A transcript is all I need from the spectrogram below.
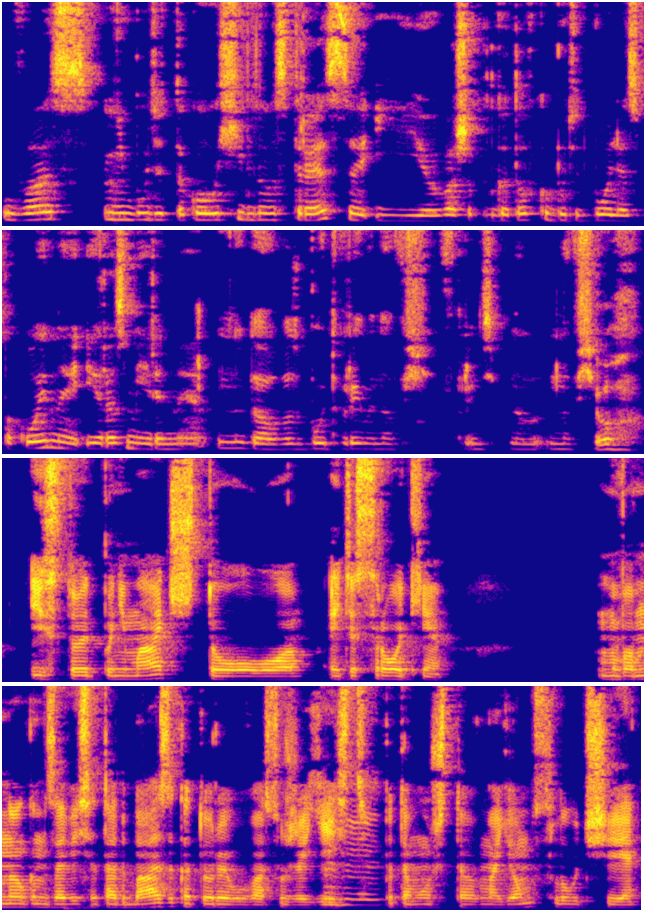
у вас не будет такого сильного стресса, и ваша подготовка будет более спокойная и размеренная. Ну да, у вас будет время на, в принципе, на, на все. И стоит понимать, что эти сроки во многом зависит от базы, которая у вас уже есть, mm-hmm. потому что в моем случае,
